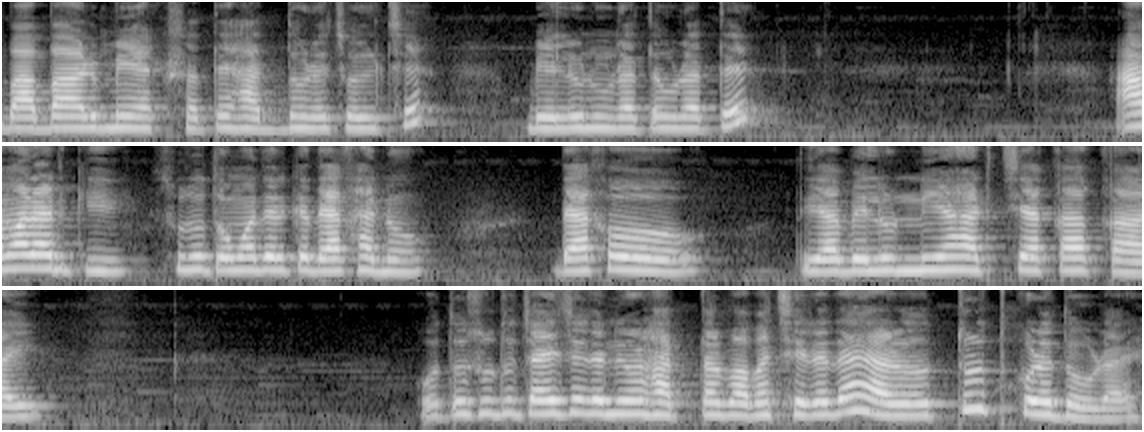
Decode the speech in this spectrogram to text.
বাবা আর মেয়ে একসাথে হাত ধরে চলছে বেলুন উড়াতে উড়াতে আমার আর কি, শুধু তোমাদেরকে দেখানো। দেখো, টিয়া বেলুন নিয়ে হাঁটছে একা একাই। ও তো শুধু চাইছে জানি ওর হাত তার বাবা ছেড়ে দেয় আর ও ট্রুত করে দৌড়ায়।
